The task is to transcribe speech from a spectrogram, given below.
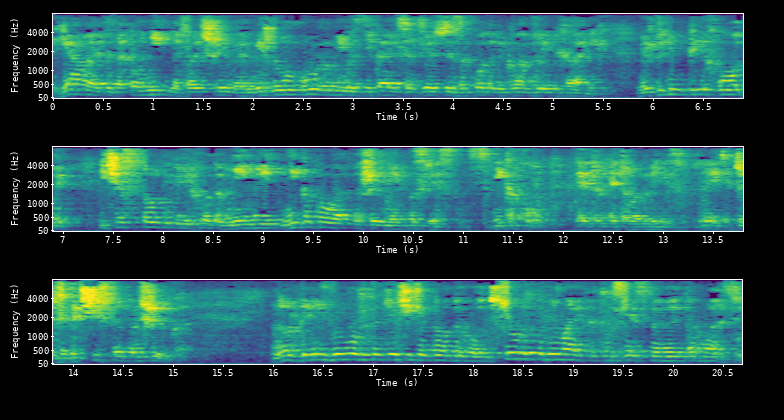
яма это дополнительно фальшивая. Между уровнями возникает соответствие законами квантовой механики. Между ними переходы. И частоты переходов не имеют никакого отношения к наследственности. Никакого этого, этого организма. Понимаете? То есть это чистая фальшивка. Но организм не может отличить одного от другого. Все воспринимает как наследственную информацию.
